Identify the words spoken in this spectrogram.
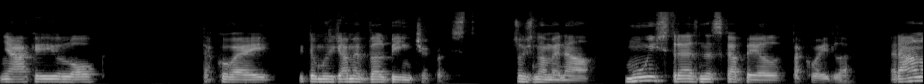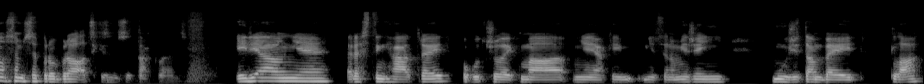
nějaký log, takovej, my tomu říkáme well-being checklist, což znamená, můj stres dneska byl takovejhle. Ráno jsem se probral a jsem se takhle. Ideálně resting heart rate, pokud člověk má nějaký něco na měření, může tam být tlak,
